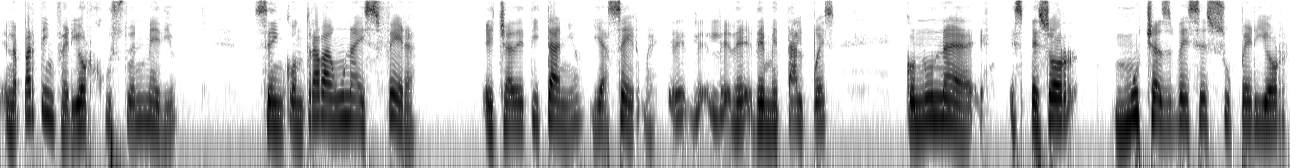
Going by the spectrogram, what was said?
la parte inferior, justo en medio, se encontraba una esfera hecha de titanio y acero, eh, de, metal, pues, con un espesor muchas veces superior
